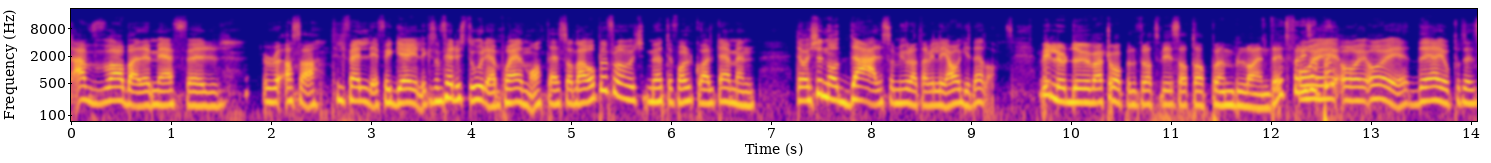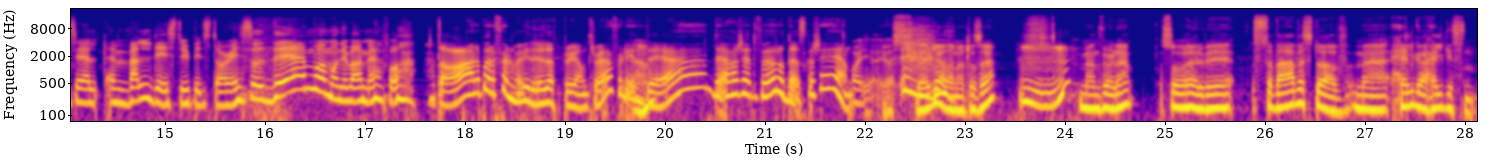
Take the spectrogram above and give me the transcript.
Jeg var bare med for Altså, tilfeldig, for gøy, liksom. For historien på en måte. Så jeg er åpen for å møte folk og alt det, men det var ikke noe der som gjorde at jeg ville jage det, da. Ville du vært åpen for at vi satte opp en blind date, for Oi, oi, oi. Det er jo potensielt en veldig stupid story, så det må man jo være med på. Da er det bare å følge med videre i dette programmet, tror jeg. Fordi Ja. det, det har skjedd før, og det skal skje igjen. Yes, det gleder jeg meg til å se. Mhm. Men før det så hører vi Svevestøv med Helga Helgesen.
